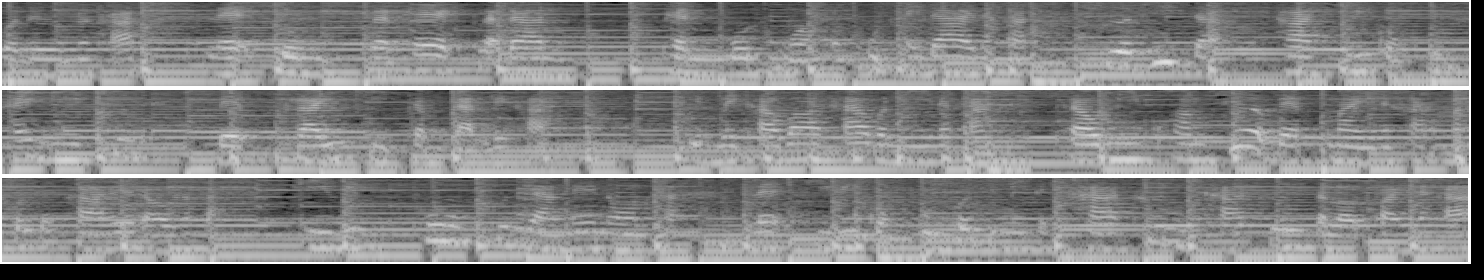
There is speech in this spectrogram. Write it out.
กว่าเดิมนะคะ และจงกระแทกกระดาน ผ่นบนหัวของคุณให้ได้นะคะ เพื่อที่จะพาชีวิตของคุณให้ดีขึ้นแบบไร้ขีดจำกัดเลยค่ะ เห็นไหมคะว่าถ้าวันนี้นะคะ เรามีความเชื่อแบบใหม่นะคะ มันก็จะพาให้เรานะคะ ชีวิตพุ่งขึ้นอย่างแน่นอนค่ะ และชีวิตของคุณก็จะมีแต่ขาขึ้นขาขึ้นตลอดไปนะคะ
